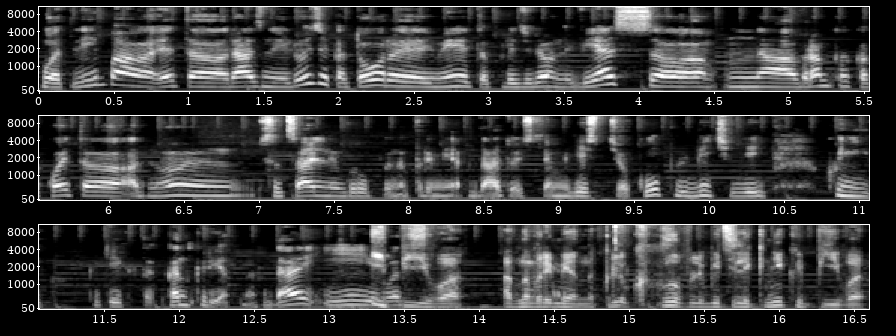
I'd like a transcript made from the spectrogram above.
Вот. Либо это разные люди, которые имеют определенный вес э, в рамках какой-то одной социальной группы, например, да, то есть там есть клуб любителей книг, каких-то конкретных, да, и... И вот... пиво одновременно. Клуб любителей книг и пива.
